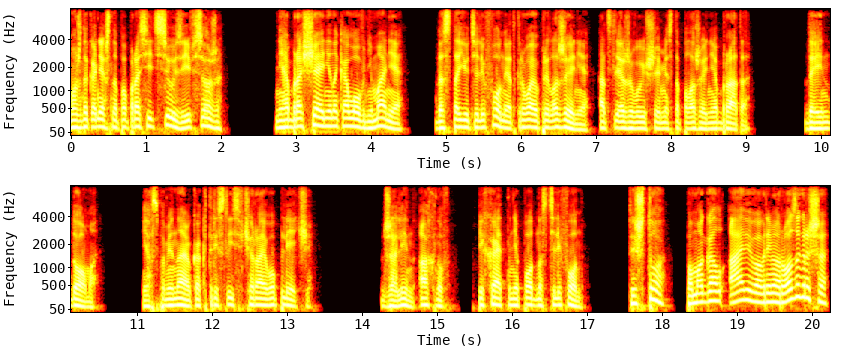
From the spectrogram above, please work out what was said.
Можно, конечно, попросить Сьюзи, и все же. Не обращая ни на кого внимания, достаю телефон и открываю приложение, отслеживающее местоположение брата. Дэйн дома. Я вспоминаю, как тряслись вчера его плечи. Джалин, ахнув, пихает мне под нос телефон. «Ты что, помогал Ави во время розыгрыша?»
